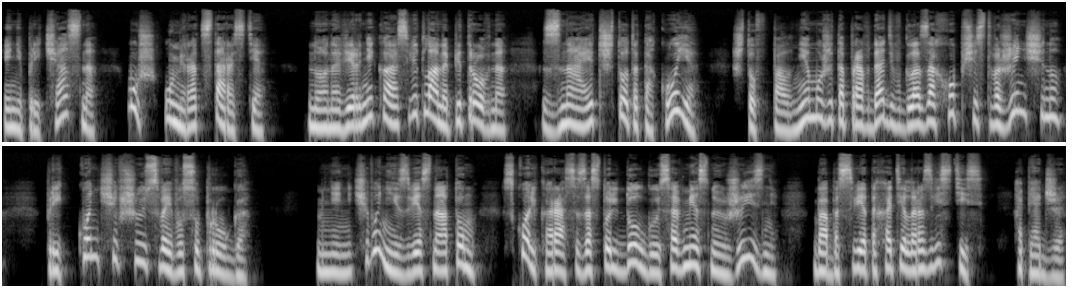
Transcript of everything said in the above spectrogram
и не причастна, муж умер от старости. Но наверняка Светлана Петровна знает что-то такое, что вполне может оправдать в глазах общества женщину, прикончившую своего супруга. Мне ничего не известно о том, сколько раз за столь долгую совместную жизнь баба Света хотела развестись. Опять же,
